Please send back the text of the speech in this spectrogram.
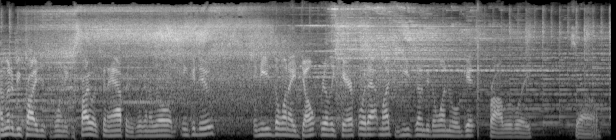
I'm gonna be probably disappointed because probably what's gonna happen is we're gonna roll an Enkidu, and he's the one I don't really care for that much, and he's gonna be the one we'll get probably. So.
